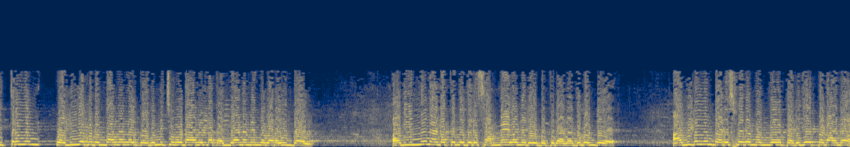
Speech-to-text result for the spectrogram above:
ഇത്രയും വലിയ കുടുംബാംഗങ്ങൾക്ക് ഒരുമിച്ച് കൂടാനുള്ള കല്യാണം എന്ന് പറയുമ്പോൾ അത് ഇന്ന് നടക്കുന്നത് ഒരു സമ്മേളന രൂപത്തിലാണ്. അതുകൊണ്ട് അവിടെയും പരസ്പരം ഒന്ന് പരിചയപ്പെടാനോ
